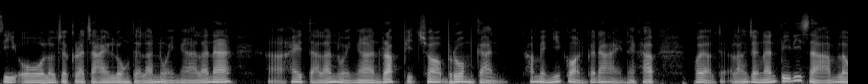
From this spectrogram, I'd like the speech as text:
CEO เราจะกระจายลงแต่ละหน่วยงานแล้วนะให้แต่ละหน่วยงานรับผิดชอบร่วมกันทำอย่างนี้ก่อนก็ได้นะครับพอหลังจากนั้นปีที่ 3 เรา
